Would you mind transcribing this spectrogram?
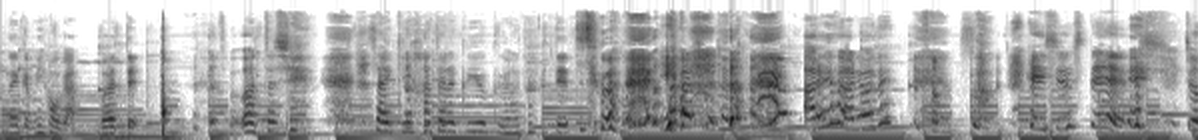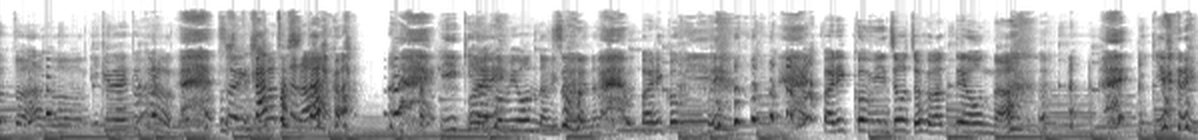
なんか美穂がこうやって「私最近働く欲がなくて」ってすごい嫌ってたあれあれはね。そう。編集してちょっとあのいけないところをねそうカットしたら。いきなり割り込み女みたいにな割り込み割り込み情緒不安定女。いきなり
